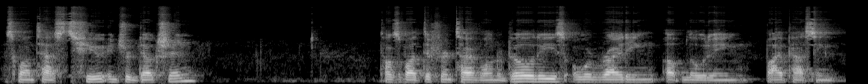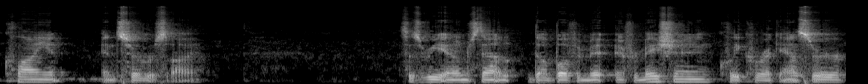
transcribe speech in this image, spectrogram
let's go on task two, introduction. Talks about different type vulnerabilities, overwriting, uploading, bypassing client and server side. It says read and understand the above information, click correct answer.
